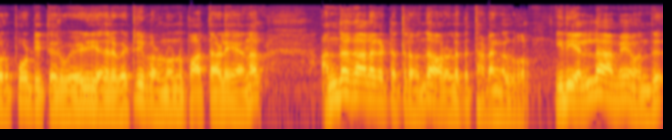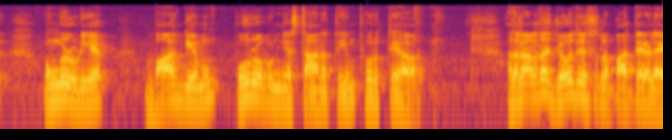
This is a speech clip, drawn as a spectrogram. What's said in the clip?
ஒரு போட்டித் தேர்வு எழுதி அதில் வெற்றி பெறணும்னு பார்த்தாலேயானால் அந்த காலகட்டத்தில் வந்து அவர்களுக்கு தடங்கள் வரும். இது எல்லாமே வந்து உங்களுடைய பாக்கியமும் பூர்வ புண்ணிய ஸ்தானத்தையும் பொறுத்தே வரும். அதனால தான் ஜோதிடத்தில் பார்த்தேரே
